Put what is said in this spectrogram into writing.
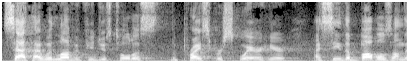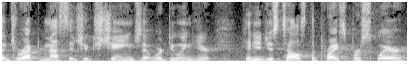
Seth, I would love if you just told us the price per square here. I see the bubbles on the direct message exchange that we're doing here. Can you just tell us the price per square?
